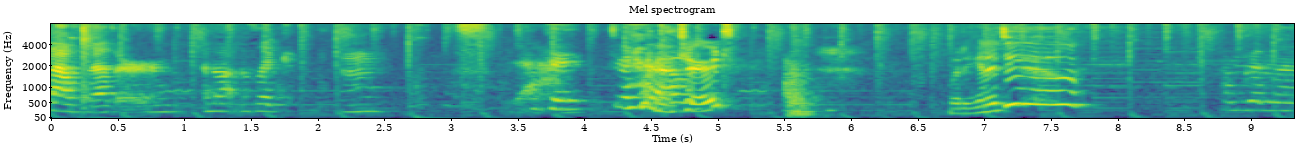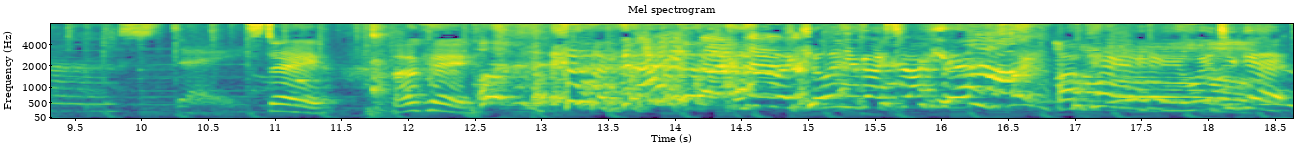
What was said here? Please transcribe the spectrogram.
I got out better. I don't. It's like. Mm. Okay, turn around. Turn. What are you gonna do? I'm gonna stay. Stay. Okay. Am I killing you guys back there? Okay. What'd you get?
